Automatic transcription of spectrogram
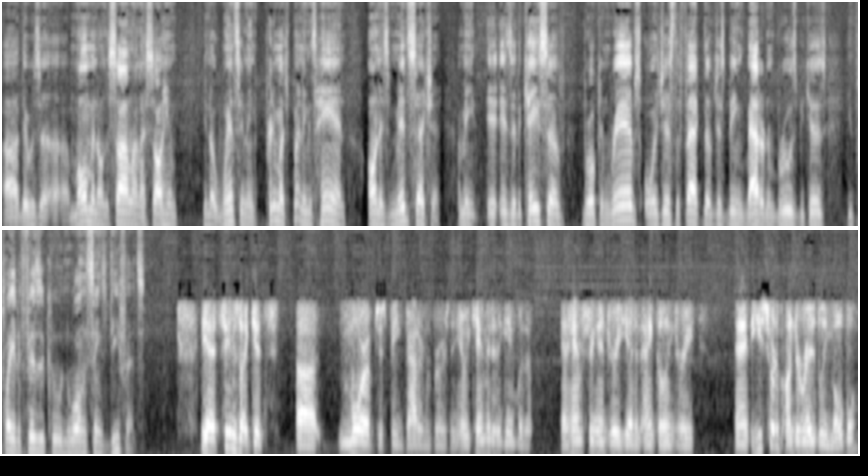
Uh, there was a, a moment on the sideline I saw him, you know, wincing and pretty much putting his hand on his midsection. I mean, is it a case of broken ribs, or just the fact of just being battered and bruised because – you play the physical New Orleans Saints defense. Yeah, it seems like it's uh, more of just being battered and bruised. You know, he came into the game with a, a hamstring injury, he had an ankle injury, and he's sort of underratedly mobile.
